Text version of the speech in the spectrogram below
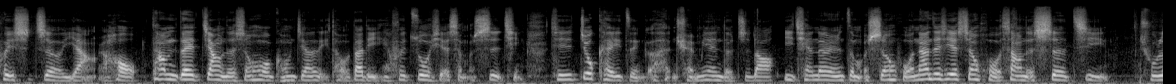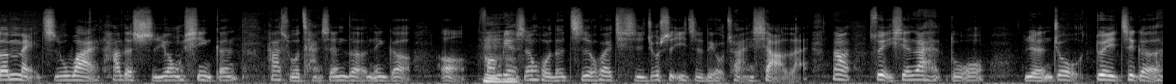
会是这样？然后他们在这样的生活空间里头，到底会做些什么事情？其实就可以整个很全面的知道以前的人怎么生活。那这些生活上的设计。除了美之外，它的实用性跟它所产生的那个呃方便生活的智慧，其实就是一直流传下来。那所以现在很多人就对这个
